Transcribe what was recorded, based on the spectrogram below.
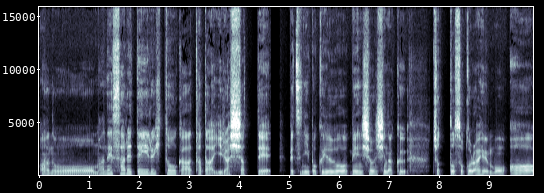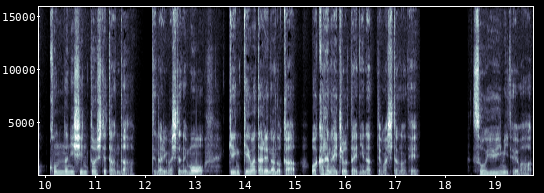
あのー真似されている人が多々いらっしゃって、別に僕をメンションしなく、ちょっとそこら辺も、ああ、こんなに浸透してたんだってなりましたね。もう原型は誰なのかわからない状態になってましたので、そういう意味では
